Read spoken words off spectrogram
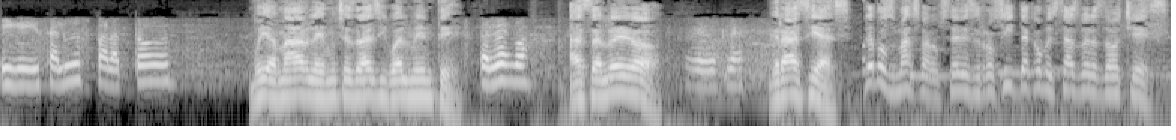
Y, saludos para todos. Muy amable, muchas gracias igualmente. Hasta luego. Hasta luego. Gracias. Gracias. Tenemos más para ustedes. Rosita, ¿cómo estás? Buenas noches.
